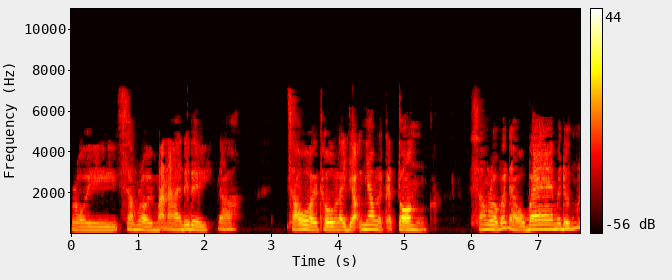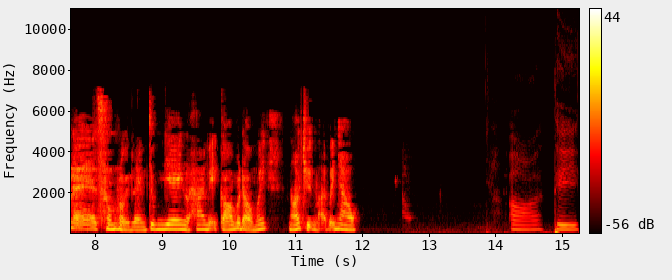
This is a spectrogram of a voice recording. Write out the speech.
Rồi xong rồi mạnh ai để đi đó. Sau rồi thường là giận nhau là cả tuần xong rồi bắt đầu ba mới đứng ra xong rồi làm trung gian rồi hai mẹ con bắt đầu mới nói chuyện lại với nhau. Ờ thì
